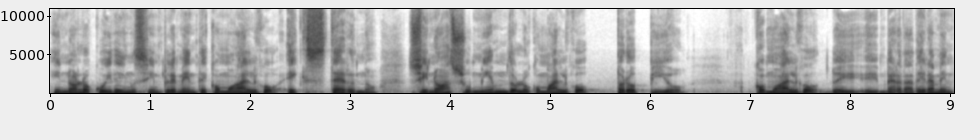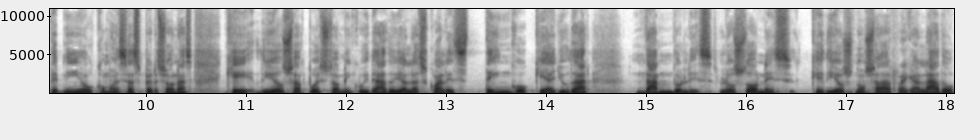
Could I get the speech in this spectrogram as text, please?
y no lo cuiden simplemente como algo externo, sino asumiéndolo como algo propio como algo eh, verdaderamente mío, como esas personas que Dios ha puesto a mi cuidado y a las cuales tengo que ayudar, dándoles los dones que Dios nos ha regalado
